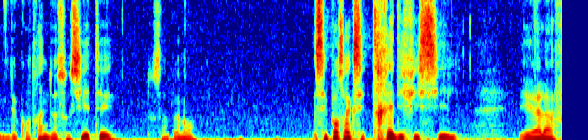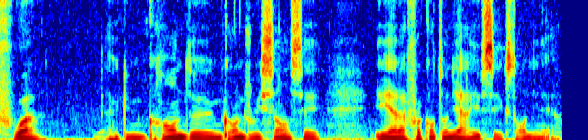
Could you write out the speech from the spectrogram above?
De contraintes de société, tout simplement. C'est pour ça que c'est très difficile et à la fois avec une grande, une grande jouissance et, et à la fois quand on y arrive, c'est extraordinaire.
